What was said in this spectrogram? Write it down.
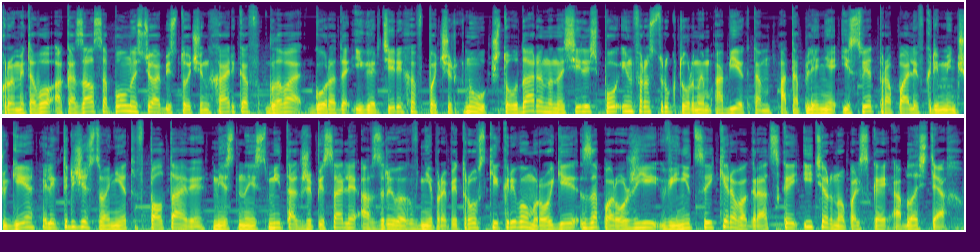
Кроме того, оказался полностью обесточен Харьков. Глава города Игорь Терехов подчеркнул, что удары наносились по инфраструктурным объектам. Отопление и свет пропали в Кременчуге, электричества нет в Полтаве. Местные СМИ также писали о взрывах в Днепропетровске, Кривом Роге, Запорожье, Виннице, Кировоградской и Тернопольской областях.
